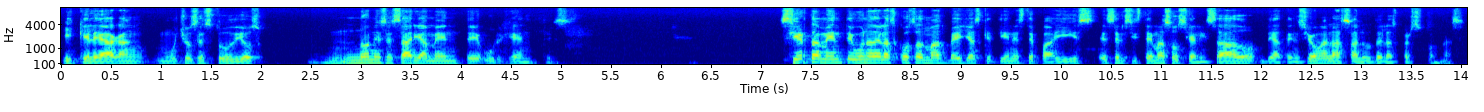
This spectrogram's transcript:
y que le hagan muchos estudios no necesariamente urgentes. Ciertamente una de las cosas más bellas que tiene este país es el sistema socializado de atención a la salud de las personas.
